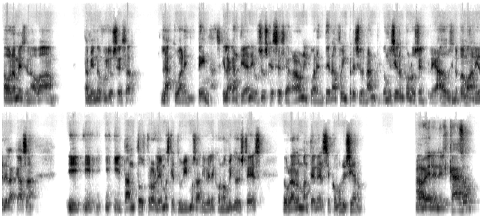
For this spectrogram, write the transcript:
Ahora mencionaba también don Julio César la cuarentena. Es que la cantidad de negocios que se cerraron en cuarentena fue impresionante. Como hicieron con los empleados y no podemos salir de la casa y, y, tantos problemas que tuvimos a nivel económico de ustedes lograron mantenerse. ¿Cómo lo hicieron? A ver, en el caso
